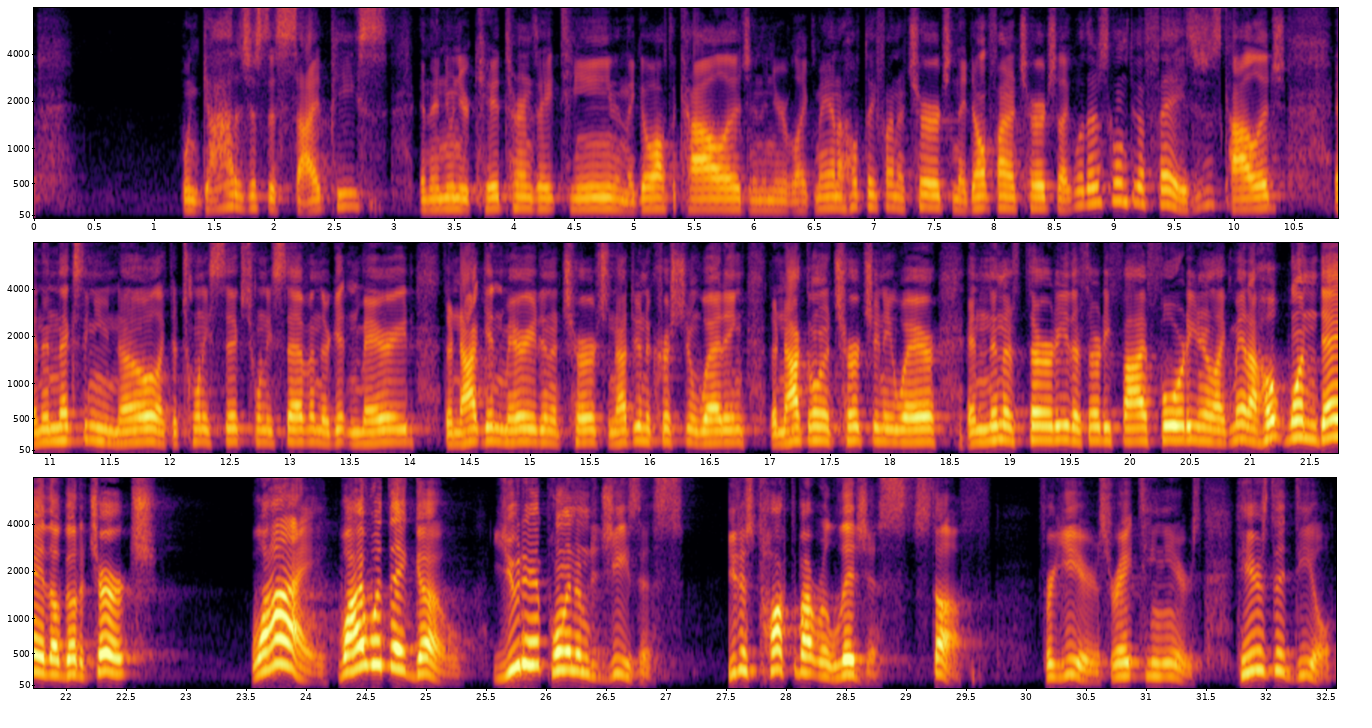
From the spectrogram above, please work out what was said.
when God is just this side piece, And then when your kid turns 18 and they go off to college, and then you're like, man, I hope they find a church, and they don't find a church, like, well, they're just going through a phase. It's just college. And then next thing you know, like they're 26, 27, they're getting married. They're not getting married in a church. They're not doing a Christian wedding. They're not going to church anywhere. And then they're 30, they're 35, 40, and you're like, man, I hope one day they'll go to church. Why? Why would they go? You didn't point them to Jesus. You just talked about religious stuff for years, for 18 years. Here's the deal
